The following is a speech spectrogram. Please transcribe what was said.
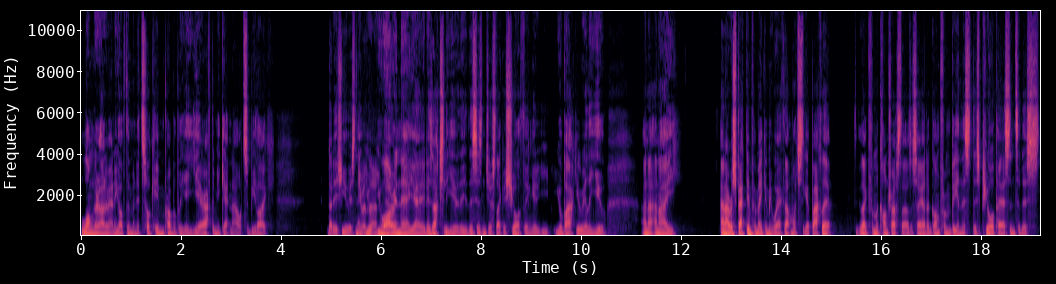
longer out of any of them, and it took him probably a year after me getting out to be like, "That is you, isn't it? You, you, are in there. Yeah, it is actually you. This isn't just like a short thing. You, you're back. You're really you." And I, and I and I respect him for making me work that much to get back there. Like from the contrast that, as I say, I'd have gone from being this this pure person to this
